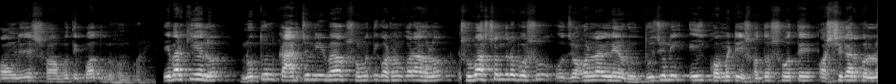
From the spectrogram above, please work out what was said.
কংগ্রেসের সভাপতি পদ গ্রহণ করে। এবার কি হলো? নতুন কার্যনির্বাহক সমিতি গঠন করা হলো। সুভাষচন্দ্র বসু ও জওহরলাল নেহরু দুজনই এই কমিটির সদস্য হতে অস্বীকার করল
